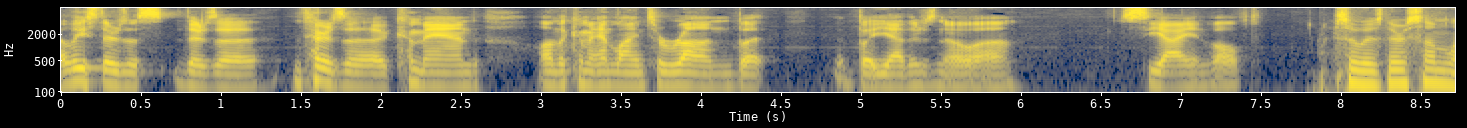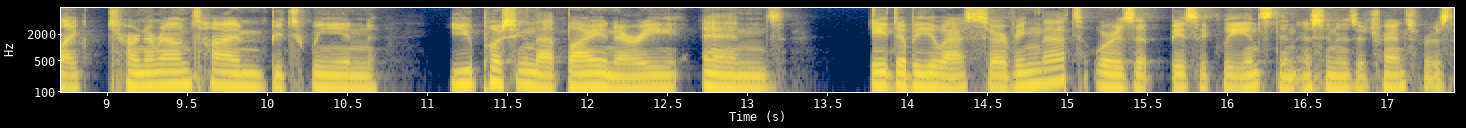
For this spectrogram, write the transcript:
At least there's a there's a there's a command on the command line to run, but but yeah, there's no uh, CI involved. So is there some like turnaround time between you pushing that binary and AWS serving that, or is it basically instant as soon as it transfers?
